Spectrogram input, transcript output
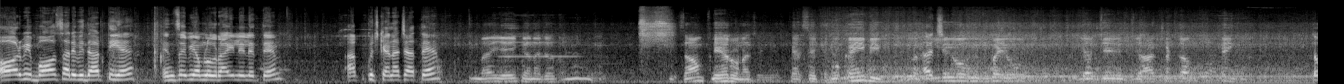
और भी बहुत सारे विद्यार्थी हैं इनसे भी हम लोग राय ले लेते हैं। आप कुछ कहना चाहते हैं? मैं यही कहना चाहता हूँ एग्ज़ाम फेयर होना चाहिए कैसे वो कहीं भी हो अच्छा। हो मुंबई हो या जे झारखंड का हो कहीं तो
